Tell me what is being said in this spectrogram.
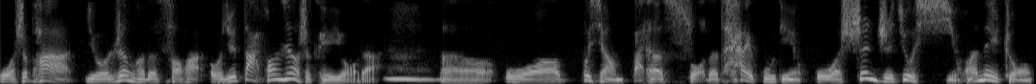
我是怕有任何的策划，我觉得大方向是可以有的。嗯呃，我不想把它锁得太固定，我甚至就喜欢那种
